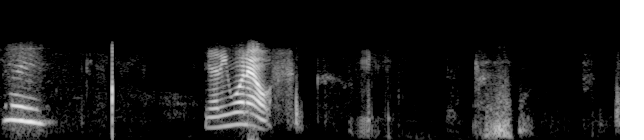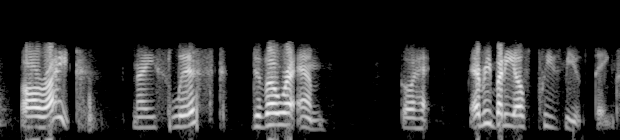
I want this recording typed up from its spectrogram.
Hey. Anyone else? All right. Nice list. Devora M. Go ahead. Everybody else, please mute. Thanks.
